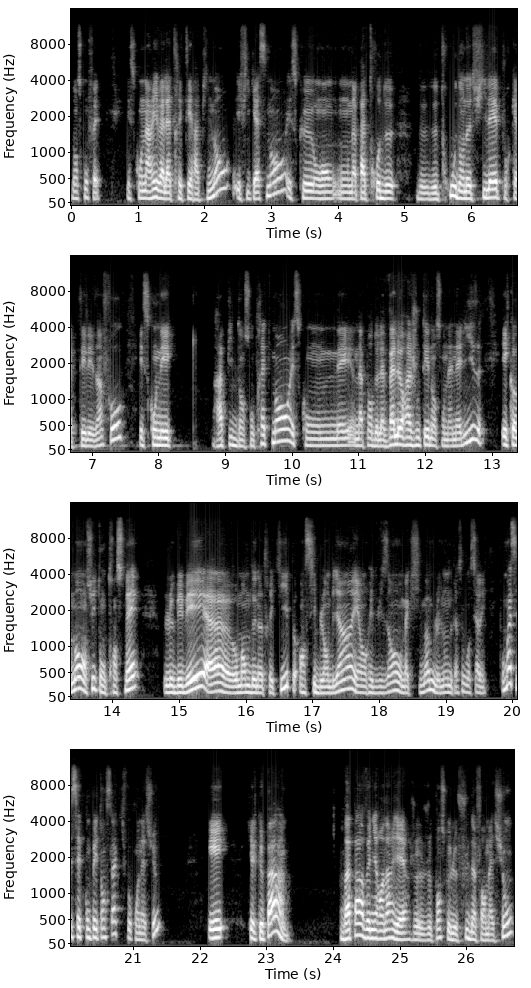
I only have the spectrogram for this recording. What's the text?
dans ce qu'on fait. Est-ce qu'on arrive à la traiter rapidement, efficacement? Est-ce qu'on n'a pas trop de, de, trous dans notre filet pour capter les infos? Est-ce qu'on est rapide dans son traitement? Est-ce qu'on apporte de la valeur ajoutée dans son analyse? Et comment ensuite on transmet le bébé aux membres de notre équipe en ciblant bien et en réduisant au maximum le nombre de personnes concernées? Pour moi, c'est cette compétence-là qu'il faut qu'on assume. Et quelque part, on ne va pas revenir en arrière. Je, pense que le flux d'informations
